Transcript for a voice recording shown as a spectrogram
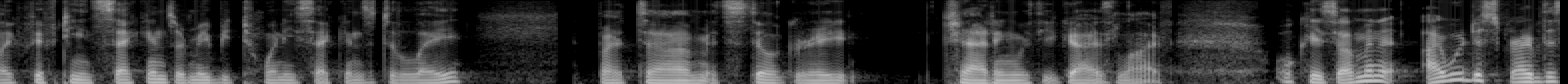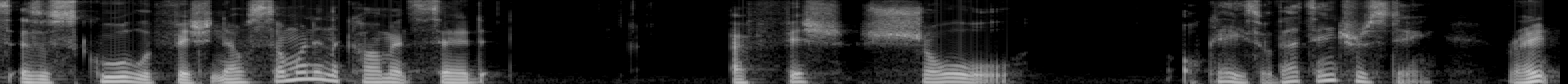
like 15 seconds or maybe 20 seconds delay, but um, it's still great chatting with you guys live. Okay, so I'm gonna I would describe this as a school of fish. Now, someone in the comments said a fish shoal. Okay, so that's interesting, right?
